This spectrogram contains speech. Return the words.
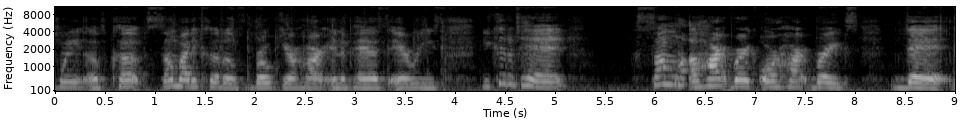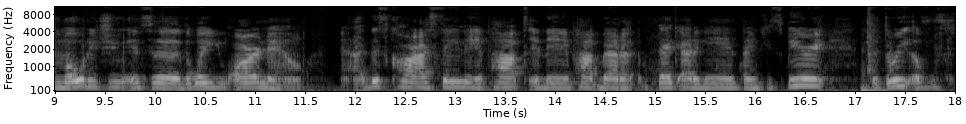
Queen of Cups. Somebody could have broke your heart in the past, Aries. You could have had some a heartbreak or heartbreaks that molded you into the way you are now. This card, I seen it, it popped, and then it popped back, back out again. Thank you, Spirit. The Three of...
